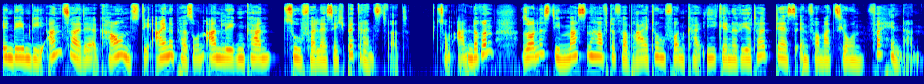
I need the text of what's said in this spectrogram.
indem die Anzahl der Accounts, die eine Person anlegen kann, zuverlässig begrenzt wird. Zum anderen soll es die massenhafte Verbreitung von KI-generierter Desinformation verhindern.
